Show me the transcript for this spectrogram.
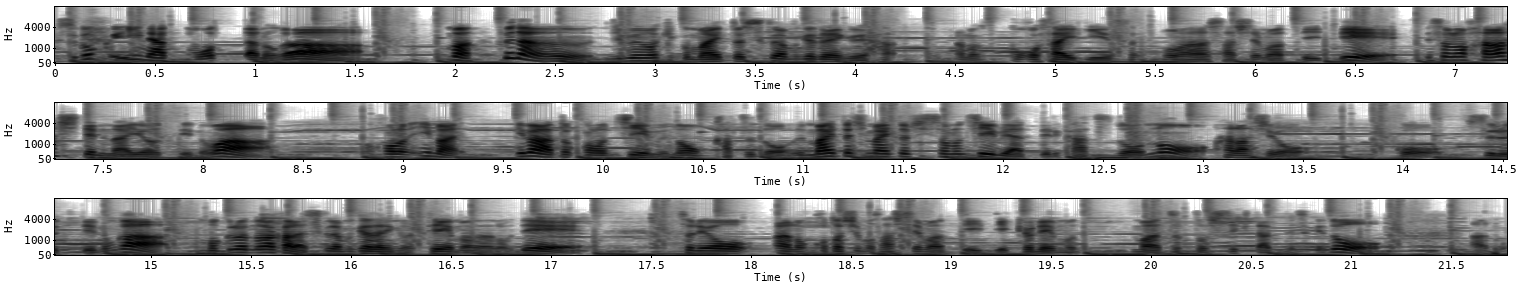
すごくいいなと思ったのが、まあ、普段自分は結構毎年スクラムギャザリングではあのここ最近さお話しさせてもらっていて、でその話してる内容っていうのは、この今、今だとこのチームの活動、毎年毎年そのチームやってる活動の話をこうするっていうのが、僕の中でスクラムギャザリングのテーマなので、それをあの今年もさせてもらっていて、去年もまあずっとしてきたんですけど、あの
